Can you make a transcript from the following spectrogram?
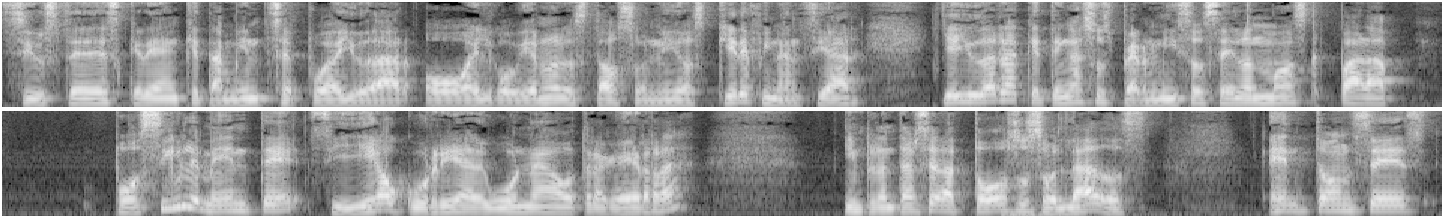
si ustedes crean que también se puede ayudar o el gobierno de los Estados Unidos quiere financiar y ayudar a que tenga sus permisos Elon Musk para posiblemente, si llega a ocurrir alguna otra guerra, implantársela a todos sus soldados. Entonces,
